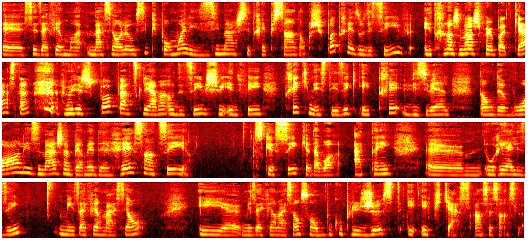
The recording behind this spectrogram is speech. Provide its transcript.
ces affirmations-là aussi. Puis pour moi, les images, c'est très puissant. Donc, je suis pas très auditive. Étrangement, je fais un podcast, hein? mais je suis pas particulièrement auditive. Je suis une fille très kinesthésique et très visuelle. Donc, de voir les images, ça me permet de ressentir ce que c'est que d'avoir atteint euh, ou réalisé mes affirmations. Et euh, mes affirmations sont beaucoup plus justes et efficaces en ce sens-là.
